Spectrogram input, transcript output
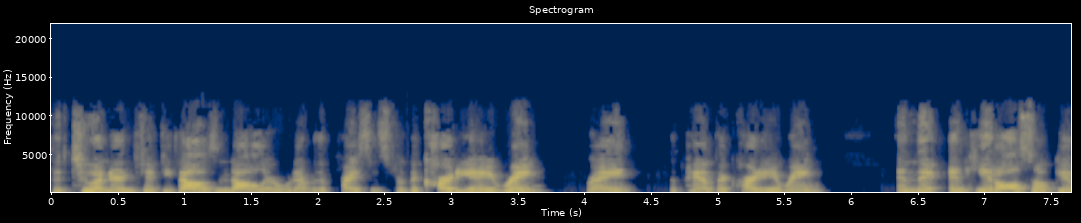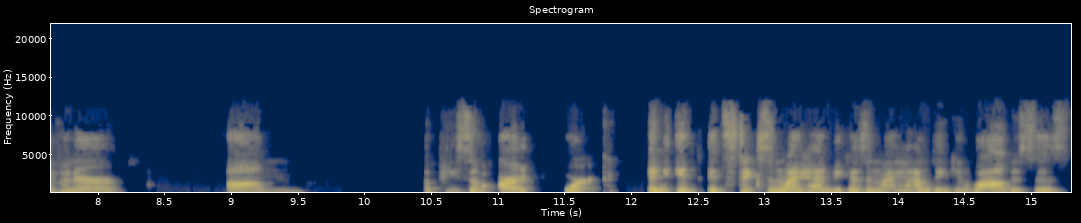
the $250,000 or whatever the price is for the Cartier ring, right? The Panther Cartier ring. And the, and he had also given her um, a piece of artwork. And it, it sticks in my head because in my head, I'm thinking, wow, this is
